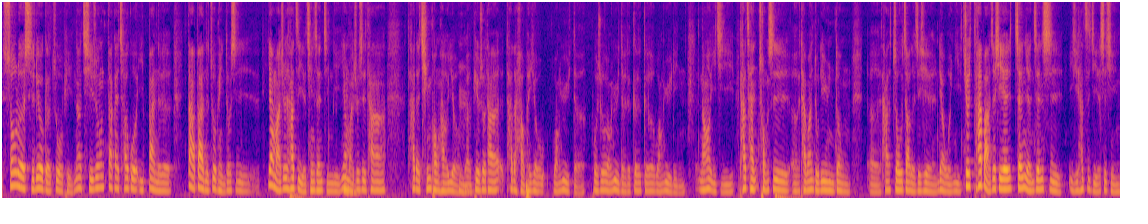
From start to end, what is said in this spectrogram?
收了十六个作品，那其中大概超过一半的大半的作品都是，要么就是他自己的亲身经历，要么就是他他的亲朋好友，呃，譬如说他他的好朋友王玉德，或者说王玉德的哥哥王玉林，然后以及他参从事呃台湾独立运动，呃，他周遭的这些人廖文毅，就他把这些真人真事以及他自己的事情。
